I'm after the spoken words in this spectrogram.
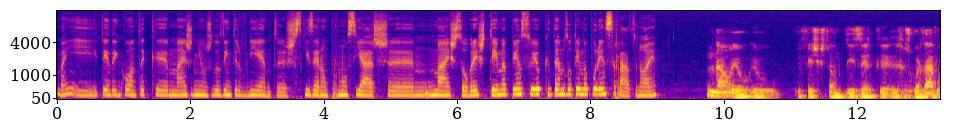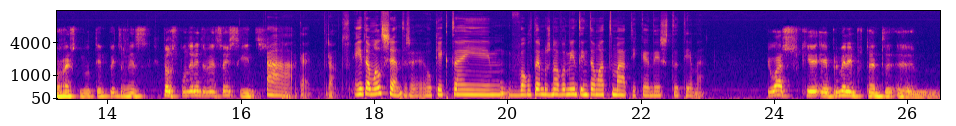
Bem, e tendo em conta que mais nenhum dos intervenientes se quiseram pronunciar uh, mais sobre este tema, penso eu que damos o tema por encerrado, não é? Não, eu, eu eu fiz questão de dizer que resguardava o resto do meu tempo para, para responder a intervenções seguintes. Ah, ok. Pronto. Então, Alexandre, o que é que tem. Voltamos novamente então à temática deste tema. Eu acho que é, primeiro é importante um,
